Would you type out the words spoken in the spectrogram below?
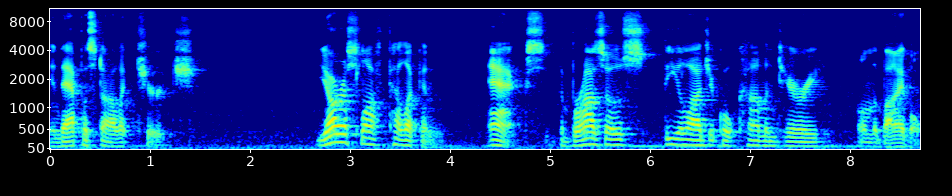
and Apostolic Church. Yaroslav Pelikan, Acts, the Brazos Theological Commentary on the Bible.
